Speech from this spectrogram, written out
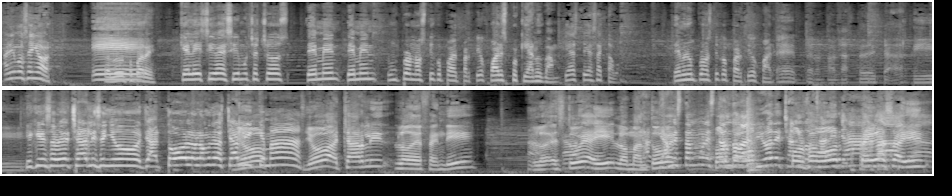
ánimo, señor. Saludos, compadre. ¿Qué les iba a decir, muchachos? Demen, demen un pronóstico para el partido Juárez porque ya nos vamos. Ya esto ya se acabó. Demen un pronóstico para el partido Juárez. Eh, pero no hablaste de Charlie. ¿Qué quieres saber de Charlie, señor? Ya todo lo hablamos de las Charlie. Yo- ¿Qué más? Yo a Charlie lo defendí. Ah, lo- estuve ahí, lo mantuve. ya me están molestando Por las favor, vivas de Charlie Por González, favor, ya, pegas ya, ahí ya.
